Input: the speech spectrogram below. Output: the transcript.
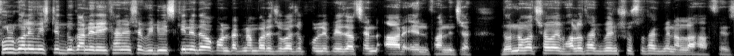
ফুলকলি মিষ্টির দোকানের এইখানে এসে ভিডিও স্ক্রিনে দেওয়া কন্ট্যাক্ট নাম্বারে যোগাযোগ করলে পেয়ে যাচ্ছেন আর এন ফার্নিচার ধন্যবাদ সবাই, ভালো থাকবেন, সুস্থ থাকবেন, আল্লাহ হাফেজ।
